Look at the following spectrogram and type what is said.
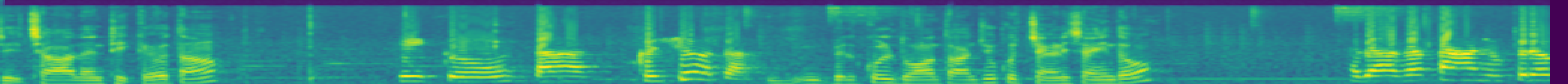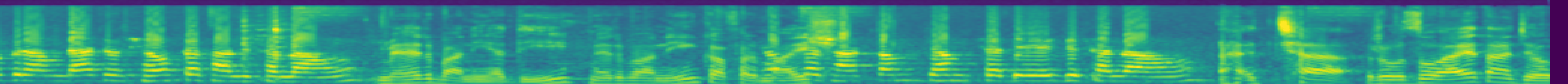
जी छा हाल आहिनि? ठीकु आहियो तव्हां ठीकु हो। तव्हां ख़ुशि हो था बिल्कुलु दुआ तव्हांजो कुझु चवणु चाहींदव अदा असां तव्हांजो प्रोग्राम ॾाढो शौक़ सां ॾिसंदा आहियूं महिरबानी अदी महिरबानी। का फरमाइश? कमु धम छॾे ॾिसंदा आहियूं अच्छा रोज़ो आहे तव्हांजो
